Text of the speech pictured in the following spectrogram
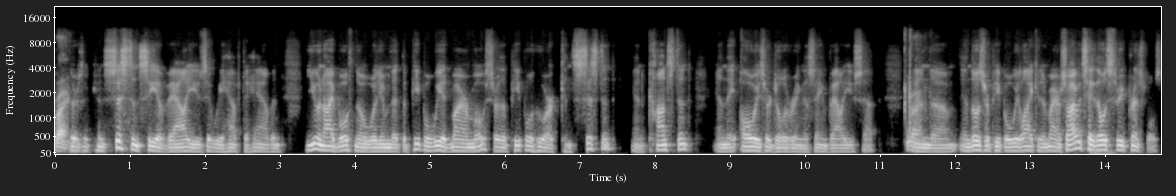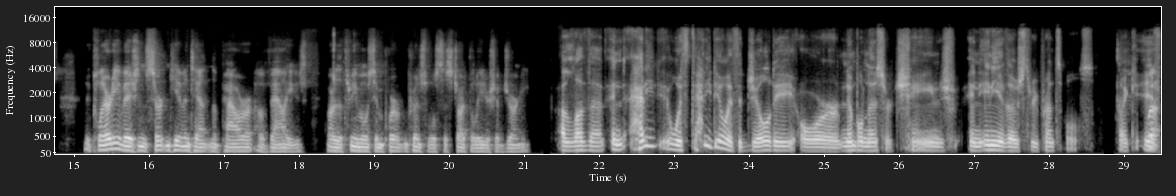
Right. There's a consistency of values that we have to have. And you and I both know, William, that the people we admire most are the people who are consistent and constant, and they always are delivering the same value set. Right. And um, and those are people we like and admire. So I would say those three principles: the clarity of vision, certainty of intent, and the power of values are the three most important principles to start the leadership journey. I love that. And how do you with how do you deal with agility or nimbleness or change in any of those three principles? Like if well,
